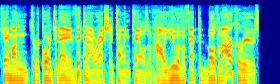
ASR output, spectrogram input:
came on to record today, Vic and I were actually telling tales of how you have affected both of our careers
